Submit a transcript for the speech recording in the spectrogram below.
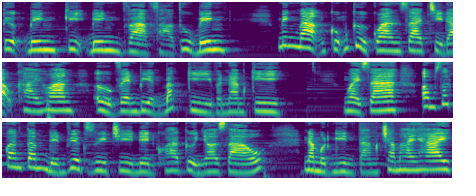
tượng binh, kỵ binh và pháo thủ binh. Minh Mạng cũng cử quan ra chỉ đạo khai hoang ở ven biển Bắc Kỳ và Nam Kỳ. Ngoài ra, ông rất quan tâm đến việc duy trì nền khoa cử nho giáo. Năm 1822,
